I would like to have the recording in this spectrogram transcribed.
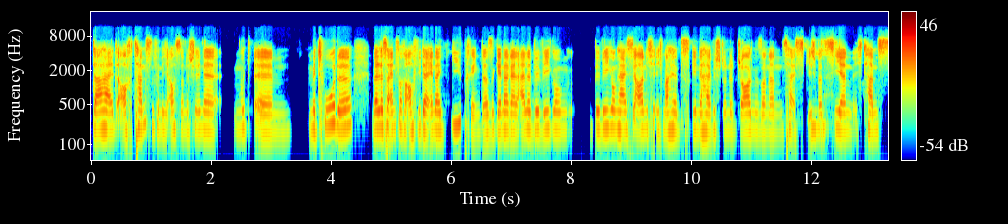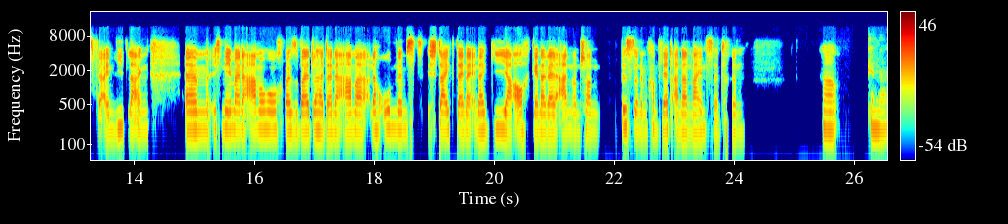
Da halt auch tanzen, finde ich auch so eine schöne Mut, ähm, Methode, weil es einfach auch wieder Energie bringt. Also generell alle Bewegungen Bewegung heißt ja auch nicht, ich mache jetzt, gehe eine halbe Stunde joggen, sondern das heißt, ich gehe mhm. spazieren, ich tanze für ein Lied lang, ähm, ich nehme meine Arme hoch, weil sobald du halt deine Arme nach oben nimmst, steigt deine Energie ja auch generell an und schon bist du in einem komplett anderen Mindset drin. Ja. Genau.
